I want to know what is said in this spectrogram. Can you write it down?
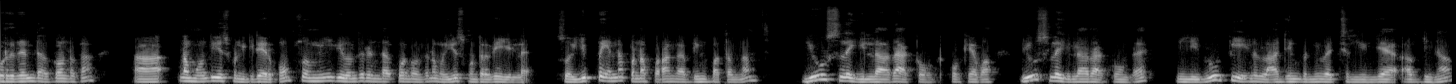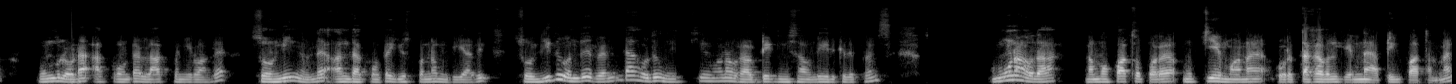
ஒரு ரெண்டு அக்கௌண்ட் தான் நம்ம வந்து யூஸ் பண்ணிக்கிட்டே இருப்போம். ஸோ மீதி வந்து ரெண்டு அக்கௌண்ட் வந்து நம்ம யூஸ் பண்ணுறதே இல்லை. ஸோ இப்போ என்ன பண்ண போகிறாங்க அப்படின்னு பார்த்தோம்னா யூஸ்ல இல்லாத அக்கௌண்ட் ஓகேவா யூஸ்ல இல்லாத அக்கௌண்ட்டை நீங்க யூபிஐல லாகின் பண்ணி வச்சிருந்தீங்க அப்படின்னா உங்களோட அக்கௌண்ட்டை லாக் பண்ணிடுவாங்க ஸோ நீங்க வந்து அந்த அக்கௌண்ட்டை யூஸ் பண்ண முடியாது. ஸோ இது வந்து ரெண்டாவது முக்கியமான ஒரு அப்டேட் நியூஸா வந்து இருக்குது ஃப்ரெண்ட்ஸ் மூணாவதா நம்ம பார்க்க போற முக்கியமான ஒரு தகவல் என்ன அப்படின்னு பார்த்தோம்னா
